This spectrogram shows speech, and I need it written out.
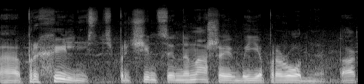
е, прихильність, причому це не наше якби, є природне. Так?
